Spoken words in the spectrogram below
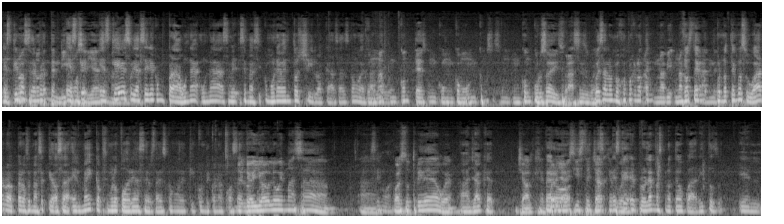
Es que no, sé, no pero entendí es cómo que, sería Es esa que eso ya sería como para una, una se me, se me hace como un evento chilo acá, ¿sabes? Como de Como, una, un contest, un, como un, ¿cómo se dice? Un, concurso de disfraces, güey. Pues a lo mejor porque no, tengo una, una no tengo, pues no tengo su barba, pero se me hace que, o sea, el make-up sí me lo podría hacer, ¿sabes? Como de que con, con la cosa yo, yo, le voy más a. ¿Cuál es tu otra idea, güey? Ah, Jughead. Jughead. Pero, ya hiciste Jughead, es que el problema es que no tengo cuadritos, güey. Y el,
